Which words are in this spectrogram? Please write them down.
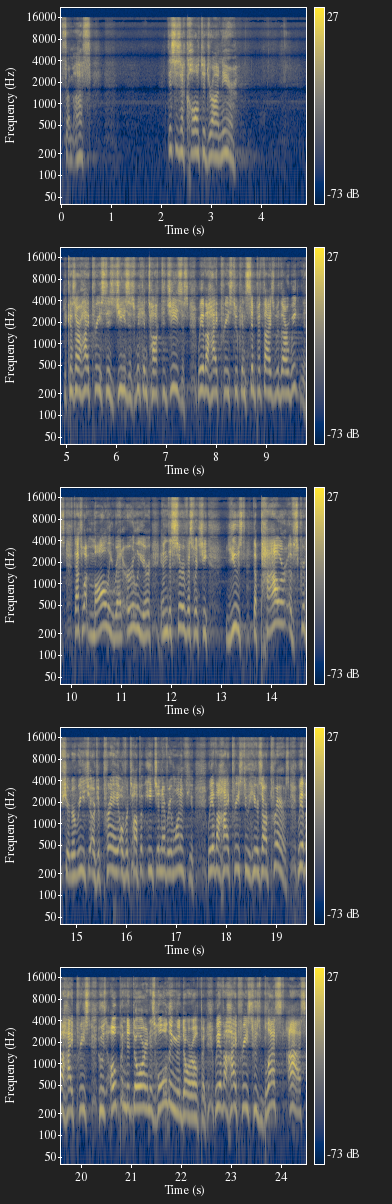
from us. This is a call to draw near. Because our high priest is Jesus, we can talk to Jesus. We have a high priest who can sympathize with our weakness. That's what Molly read earlier in the service when she used the power of Scripture to reach or to pray over top of each and every one of you. We have a high priest who hears our prayers. We have a high priest who's opened a door and is holding the door open. We have a high priest who's blessed us,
